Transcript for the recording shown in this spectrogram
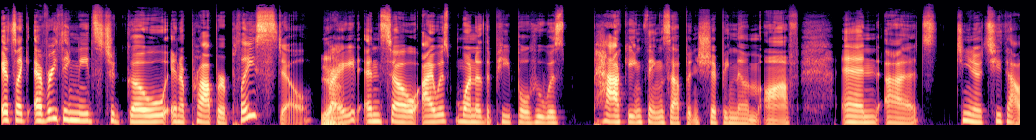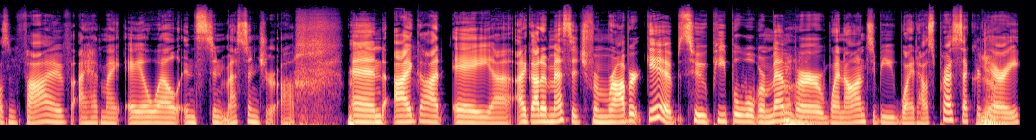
It's like everything needs to go in a proper place still, Yeah. right? And so I was one of the people who was packing things up and shipping them off. And uh, it's, you know, 2005, I had my AOL Instant Messenger up, and I got a uh, I got a message from Robert Gibbs, who people will remember went on to be White House press secretary.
